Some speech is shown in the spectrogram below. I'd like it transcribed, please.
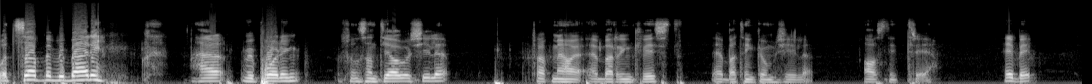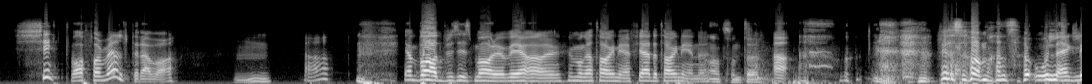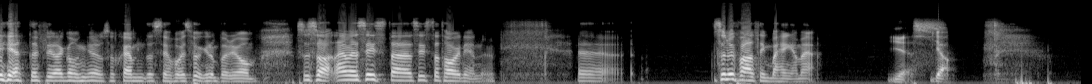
What's up everybody? Här reporting från Santiago, Chile. Framför mig har jag Ebba Ringqvist. Ebba tänker om Chile. Avsnitt 3. Hej babe. Shit vad formellt det där var. Mm, Ja. Jag bad precis Mario, vi har hur många tagningar? Fjärde tagningen nu. något sånt där. Ja. jag sa massa olägligheter flera gånger och så skämdes jag och var tvungen att börja om. Så sa nej men sista, sista tagningen nu. Eh, så nu får allting bara hänga med. Yes. Ja.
